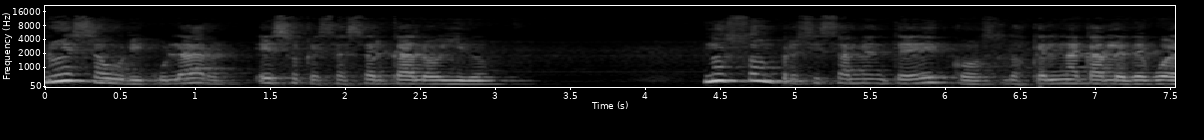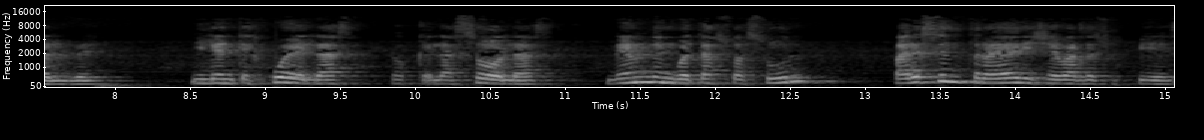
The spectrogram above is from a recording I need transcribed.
No es auricular eso que se acerca al oído. No son precisamente ecos los que el nácar le devuelve, ni lentejuelas los que las olas, de un azul, parecen traer y llevar de sus pies.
